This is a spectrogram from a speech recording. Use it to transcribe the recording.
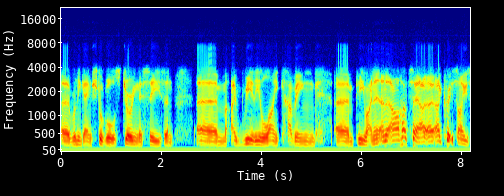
uh, running game struggles during this season. Um, I really like having um, Perine, and I'll have to say I, I criticise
